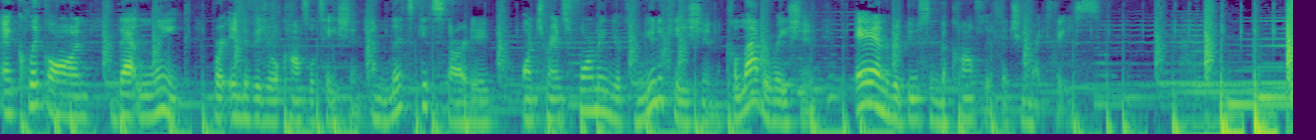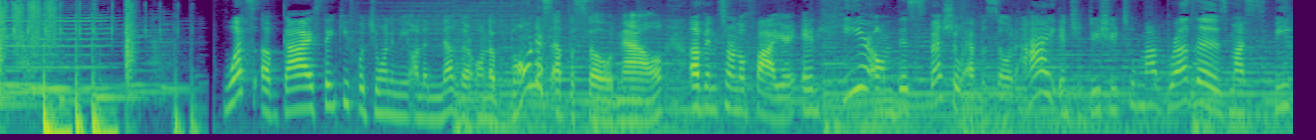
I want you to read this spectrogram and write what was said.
and click on that link for individual consultation. And let's get started on transforming your communication, collaboration, and reducing the conflict that you might face. What's up, guys? Thank you for joining me on another, on a bonus episode now of Internal Fire. And here on this special episode, I introduce you to my brothers, my Speak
